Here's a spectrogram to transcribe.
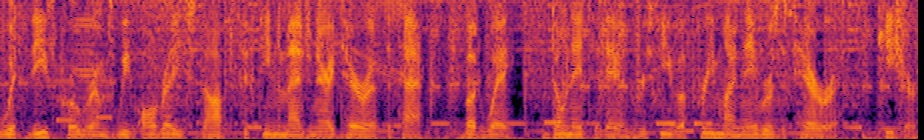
With these programs we've already stopped 15 imaginary terrorist attacks. But wait, donate today and receive a free My Neighbor's a Terrorist t-shirt.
